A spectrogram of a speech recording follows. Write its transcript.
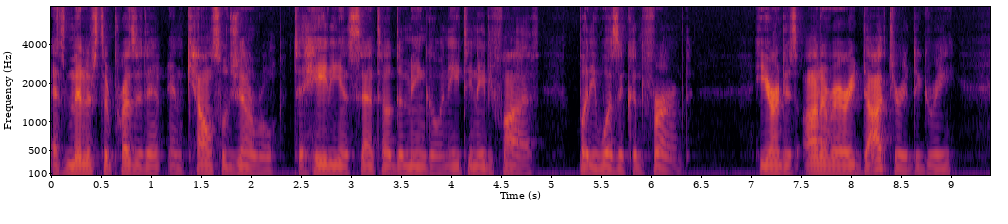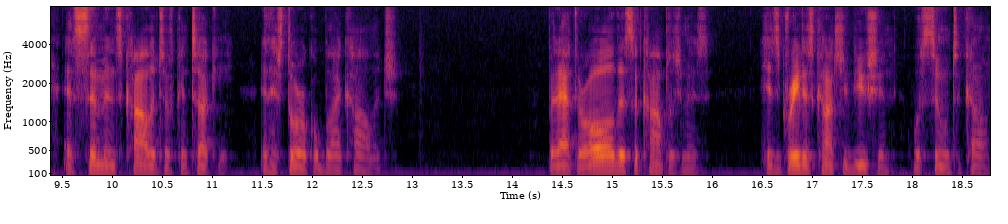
as Minister Resident and Consul General to Haiti and Santo Domingo in 1885, but he wasn't confirmed. He earned his honorary doctorate degree at Simmons College of Kentucky, an historical black college. But after all this accomplishments, his greatest contribution was soon to come.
